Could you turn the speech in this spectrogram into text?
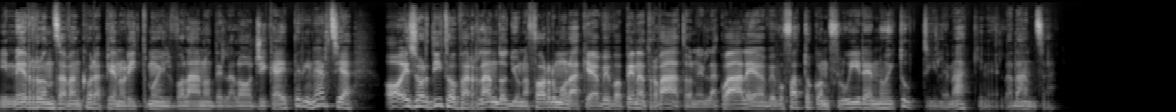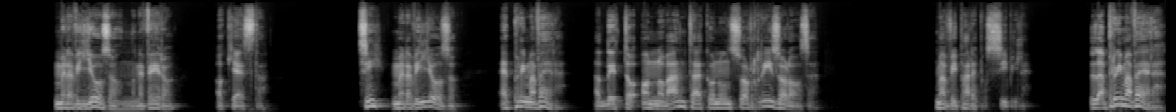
in me ronzava ancora a pieno ritmo il volano della logica e per inerzia ho esordito parlando di una formula che avevo appena trovato, nella quale avevo fatto confluire noi tutti, le macchine, la danza. Meraviglioso, non è vero? ho chiesto. Sì, meraviglioso. È primavera, ha detto O90 con un sorriso rosa. Ma vi pare possibile? La primavera!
